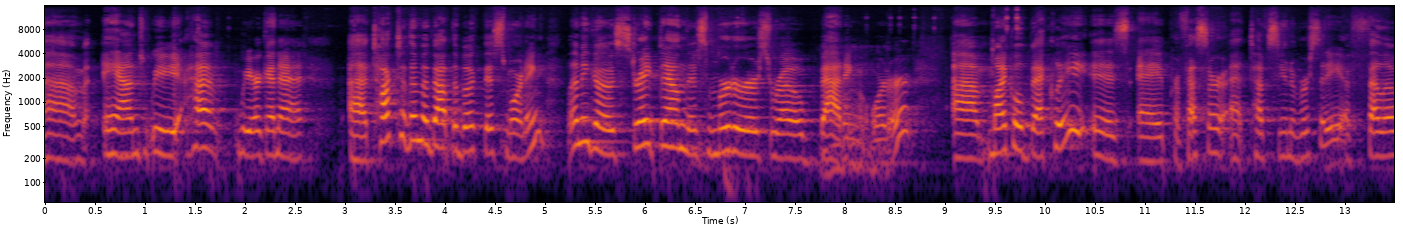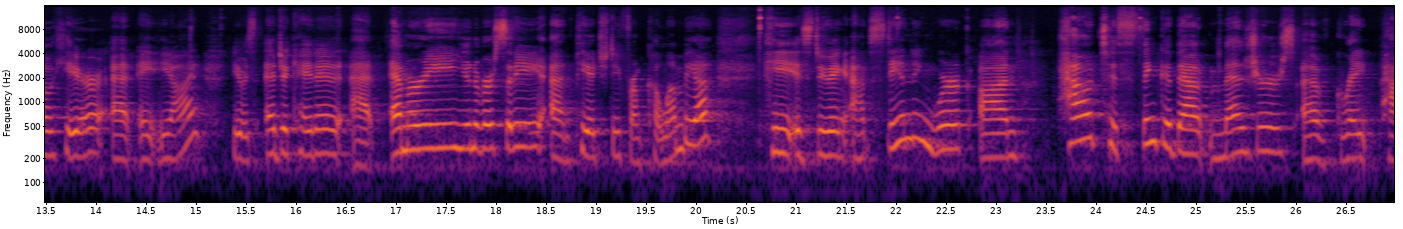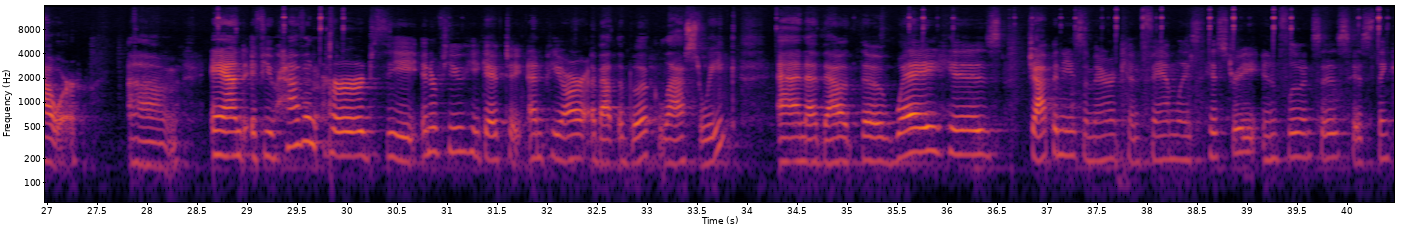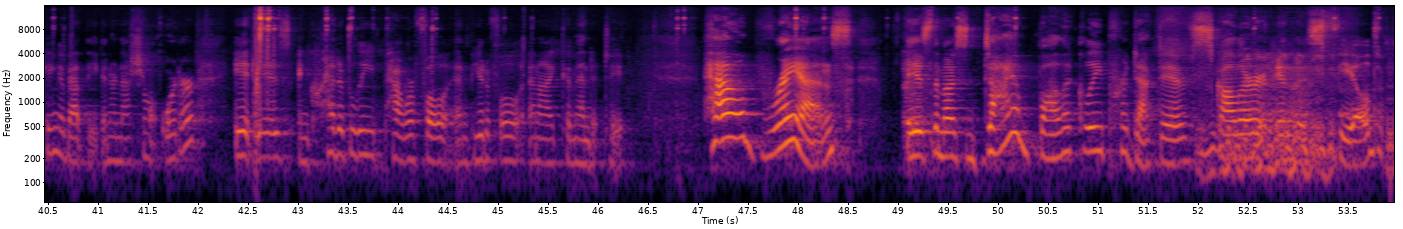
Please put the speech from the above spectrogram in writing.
Um, and we, have, we are going to uh, talk to them about the book this morning. Let me go straight down this murderer's row batting order. Um, Michael Beckley is a professor at Tufts University, a fellow here at AEI. He was educated at Emory University and PhD from Columbia. He is doing outstanding work on how to think about measures of great power. Um, and if you haven't heard the interview he gave to NPR about the book last week, and about the way his Japanese American family's history influences his thinking about the international order. It is incredibly powerful and beautiful, and I commend it to you. Hal Brands is the most diabolically productive scholar in this field.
